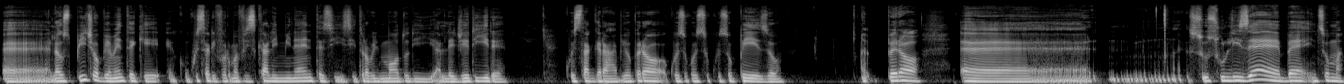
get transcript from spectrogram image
eh, l'auspicio ovviamente è che eh, con questa riforma fiscale imminente si, si trovi il modo di alleggerire questo aggravio, però questo, questo, questo peso. Eh, Però eh, su, sull'ISEE, beh, insomma,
